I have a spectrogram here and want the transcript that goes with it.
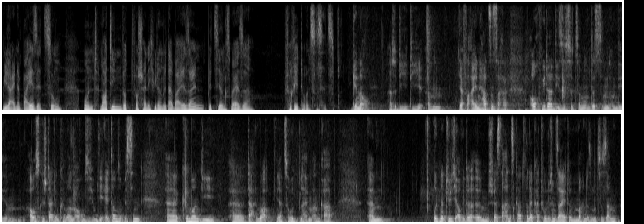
wieder eine Beisetzung. Und Martin wird wahrscheinlich wieder mit dabei sein, beziehungsweise verrät er uns das jetzt. Genau. Also die, die, ähm, der Verein Herzenssache auch wieder, die sich sozusagen um, das, um, um die um Ausgestaltung kümmern und auch um sich um die Eltern so ein bisschen äh, kümmern, die äh, da immer ja, zurückbleiben am Grab. Ähm, und natürlich auch wieder ähm, Schwester Ansgard von der katholischen Seite und wir machen das immer zusammen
